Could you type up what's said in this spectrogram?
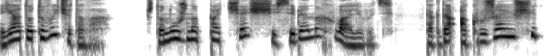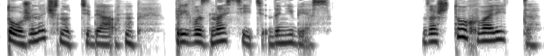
Я тут вычитала. что нужно почаще себя нахваливать. Тогда окружающие тоже начнут тебя превозносить до небес. За что хвалить-то?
